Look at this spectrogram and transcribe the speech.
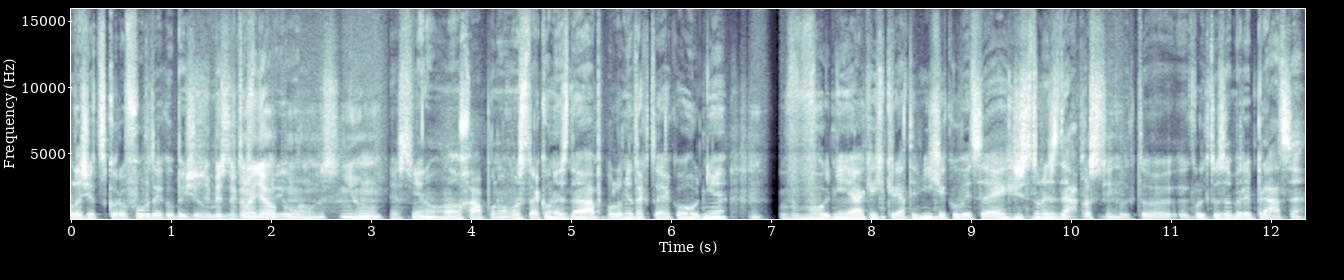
ležet skoro furt, jako by, že, Že bys To jako nedělal studium. pomalu nic jiného, no. Jasně, no, no, chápu, no. Ono se to jako nezdá a podle mě tak to je jako hodně, Hm. v hodně nějakých kreativních jako věcech, že se to nezdá prostě, Hm. kolik to, kolik to zabere práce.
